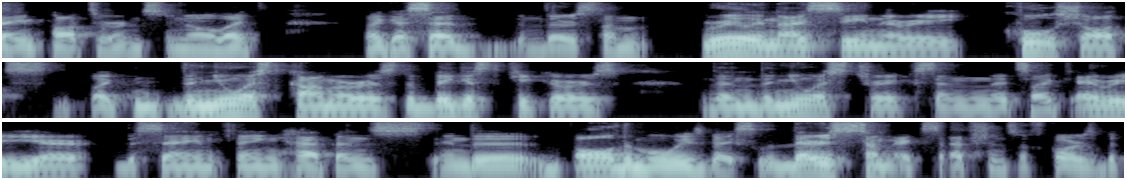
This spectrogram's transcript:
same patterns you know like like i said there's some really nice scenery cool shots like the newest cameras the biggest kickers then the newest tricks and it's like every year the same thing happens in the all the movies basically. There is some exceptions of course but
